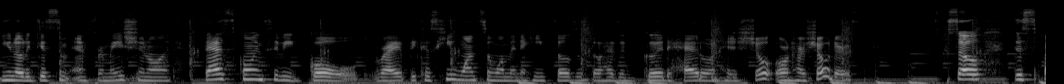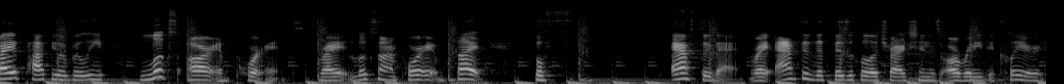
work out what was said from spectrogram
you know, to get some information on, that's going to be gold, right? Because he wants a woman that he feels as though has a good head on his show on her shoulders. So, despite popular belief, looks are important, right? Looks are important, but bef- after that, right? After the physical attraction is already declared,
